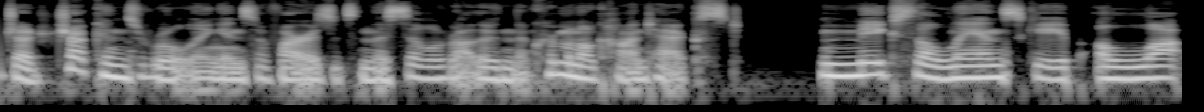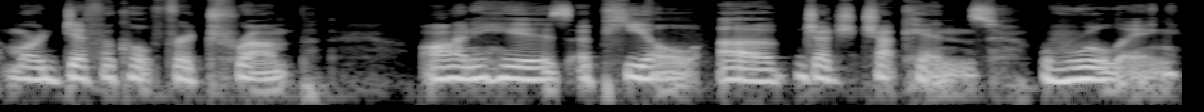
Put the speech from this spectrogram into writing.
Judge Chutkan's ruling, insofar as it's in the civil rather than the criminal context, makes the landscape a lot more difficult for Trump on his appeal of Judge Chutkan's ruling,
